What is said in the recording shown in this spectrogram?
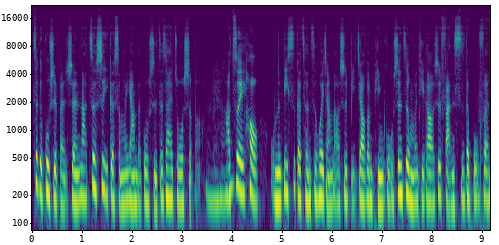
这个故事本身，那这是一个什么样的故事？这是在做什么？然后最后。我们第四个层次会讲到是比较跟评估，甚至我们提到的是反思的部分，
